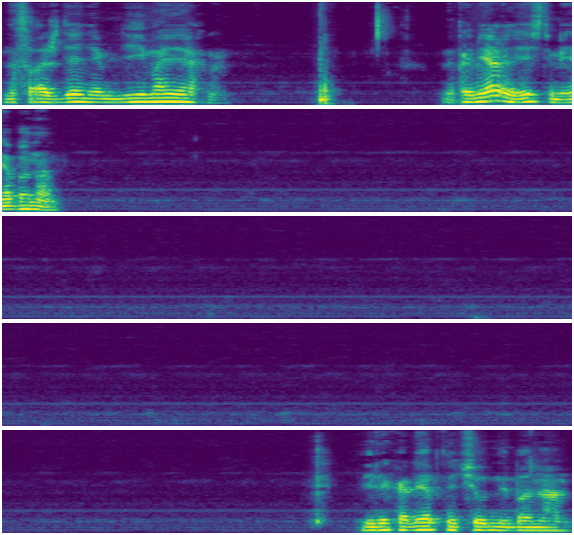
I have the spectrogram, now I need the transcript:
наслаждением неимоверным. Например, есть у меня банан. Великолепный чудный банан.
